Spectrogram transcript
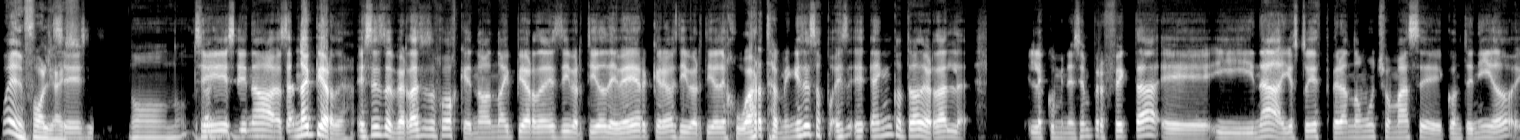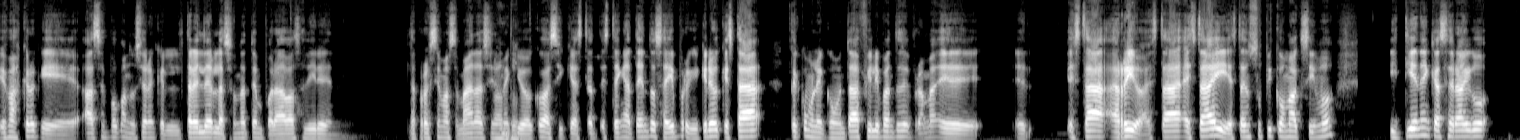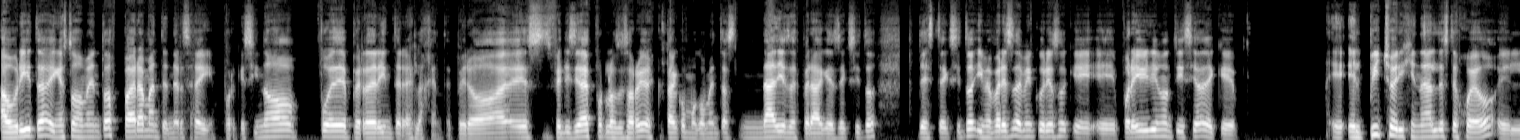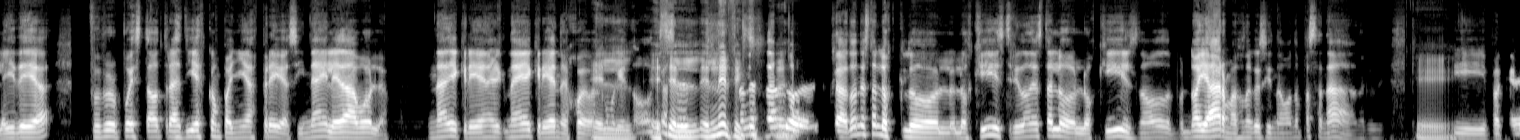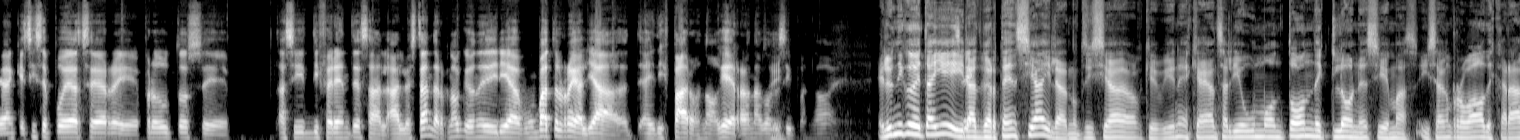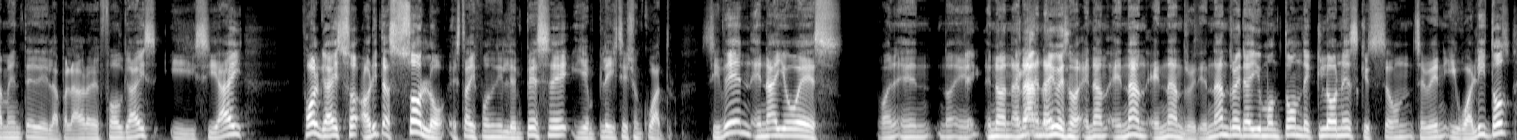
Jueguen Fall Guys. Sí, no, no. Sí, sí, no, o sea, no hay pierde. Ese es de verdad esos juegos que no, no hay pierde, es divertido de ver, creo, es divertido de jugar también. Es eso, han encontrado de verdad la combinación perfecta eh, y nada, yo estoy esperando mucho más eh, contenido. Es más, creo que hace poco anunciaron que el tráiler de la segunda temporada va a salir en la próxima semana, si no me equivoco, así que estén atentos ahí porque creo que está, como le comentaba Philip antes del programa, eh, está arriba, está, está ahí, está en su pico máximo y tienen que hacer algo ahorita, en estos momentos, para mantenerse ahí, porque si no puede perder interés la gente. Pero ah, es felicidades por los desarrollos, tal como comentas, nadie se esperaba que es éxito, de este éxito. Y me parece también curioso que eh, por ahí vi noticia de que eh, el pitch original de este juego, eh, la idea, fue propuesta a otras 10 compañías previas y nadie le da bola nadie creía en el, nadie creía en el juego. es el, Netflix. ¿Dónde están, los, claro, ¿dónde están los, los, los kills? ¿Dónde están los, kills? ¿no? no hay armas, una cosa así, no, no pasa nada. Y para que vean que sí se puede hacer eh, productos eh, así diferentes a, a, lo estándar, ¿no? Que uno diría, un Battle Royale ya, hay disparos, ¿no? Guerra, una cosa así, pues, ¿no? El único detalle y la advertencia y la noticia que viene es que hayan salido un montón de clones y es más, y se han robado descaradamente de la palabra de Fall Guys. Y si hay Fall Guys ahorita solo está disponible en PC y en PlayStation 4. Si ven en iOS, en, no, en, iOS no, en, Android. En Android hay un montón de clones que son, se ven igualitos.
